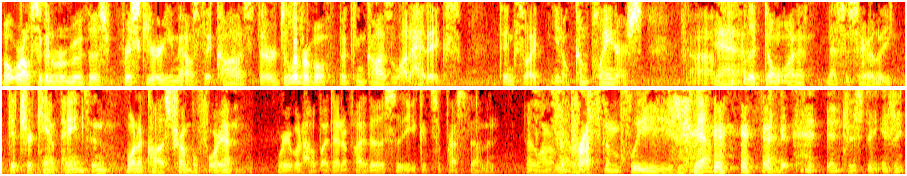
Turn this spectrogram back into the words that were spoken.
but we're also going to remove those riskier emails that cause that are deliverable but can cause a lot of headaches. Things like you know complainers, uh, Yeah. people that don't want to necessarily get your campaigns and want to cause trouble for you. We're able to help identify those so that you could suppress them and no longer. Suppress them, please. Yeah. interesting, interesting.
